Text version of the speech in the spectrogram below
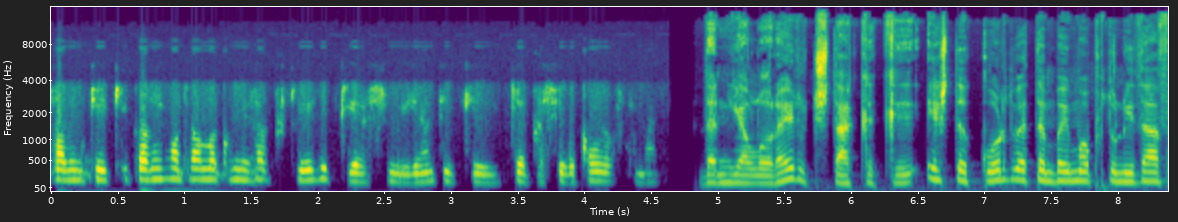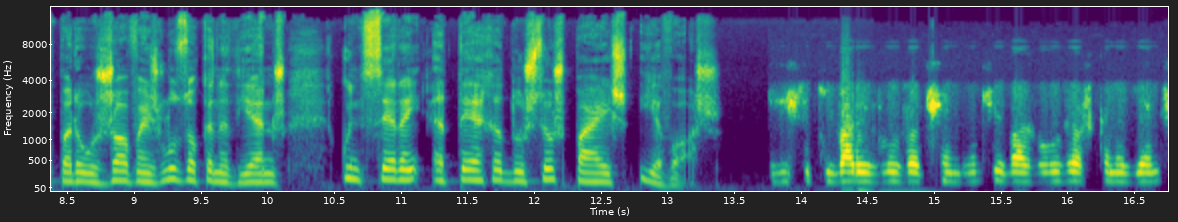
sabem que aqui podem encontrar uma comunidade portuguesa que é semelhante e que, que é parecida com eles também. Daniel Loureiro destaca que este acordo é também uma oportunidade para os jovens luso-canadianos conhecerem a terra dos seus pais e avós. Existe aqui vários luso-descendentes e vários luso-canadianos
